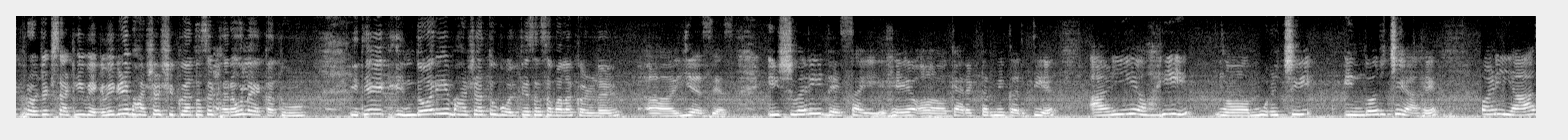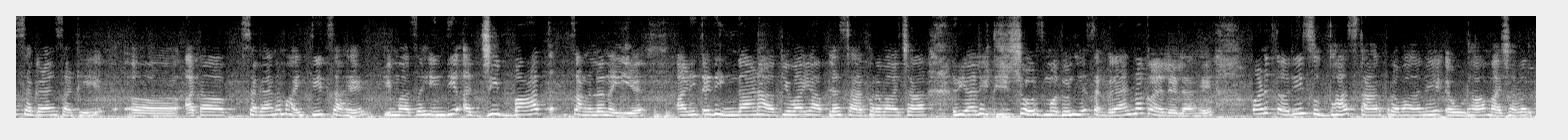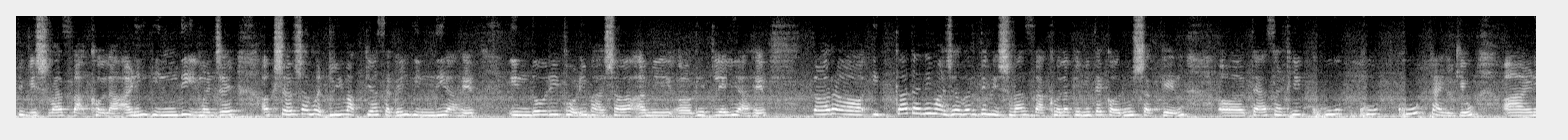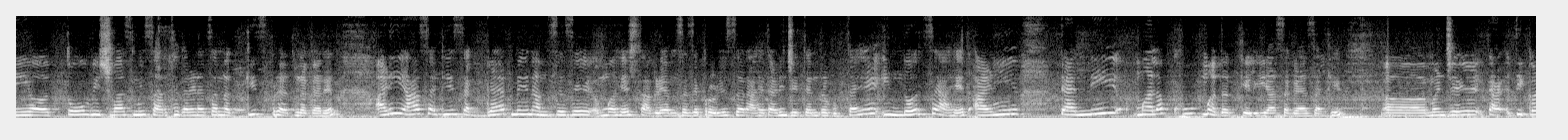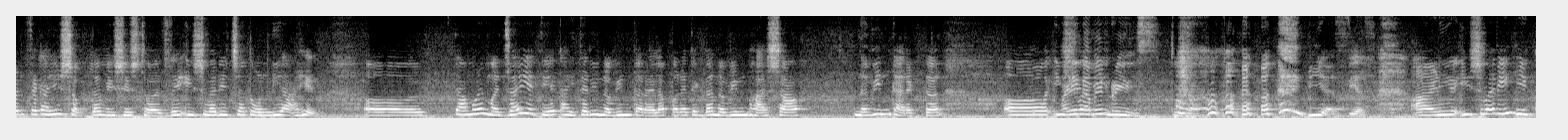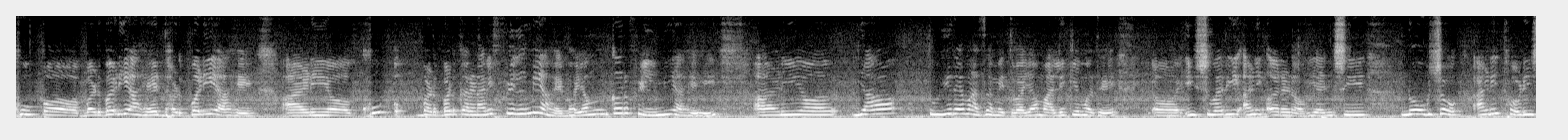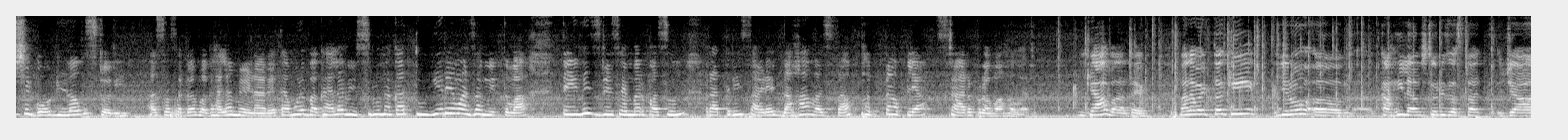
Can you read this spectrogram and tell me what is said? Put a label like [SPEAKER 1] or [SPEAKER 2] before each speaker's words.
[SPEAKER 1] प्रत्येक प्रोजेक्टसाठी वेगवेगळी भाषा शिकूयात असं ठरवलं आहे का तू? इथे एक इंदोरी भाषा तू बोलतेस असं मला कळलं आहे
[SPEAKER 2] येस येस ईश्वरी देसाई हे कॅरेक्टर मी करते आहे आणि ही मूळची इंदोरची आहे. पण या सगळ्यासाठी आता सगळ्यांना माहितीच आहे की माझं हिंदी अजिबात चांगलं नाही आहे आणि ते धिंगाणा किंवा या आपल्या स्टार प्रवाहाच्या रियालिटी शोजमधून हे सगळ्यांना कळलेलं आहे. पण तरीसुद्धा स्टार प्रवाहाने एवढा माझ्यावरती विश्वास दाखवला. आणि हिंदी म्हणजे अक्षरशः मधली वाक्य सगळी हिंदी आहेत. इंदोरी थोडी भाषा आम्ही घेतलेली आहे. तर इतका त्यांनी माझ्यावरती विश्वास दाखवला की मी ते करू शकेन. त्यासाठी खूप खूप खूप थँक्यू आणि तो विश्वास मी सार्थ करण्याचा नक्कीच प्रयत्न करेन. आणि यासाठी सगळ्यात मेन आमचे जे महेश कागडे आमचे जे प्रोड्युसर आहेत आणि जितेंद्र गुप्ता हे इंदोरचे आहेत. आणि त्यांनी मला खूप मदत केली या सगळ्यासाठी. म्हणजे त्या तिकडचे काही शब्द विशिष्ट जे ईश्वरीच्या तोंडी आहेत त्यामुळे मजा येते काहीतरी नवीन करायला. परत एकदा नवीन भाषा नवीन कॅरेक्टर
[SPEAKER 1] आणि नवीन रील्स
[SPEAKER 2] येस येस आणि ईश्वरी ही खूप बडबडी आहे धडपडी आहे आणि खूप बडबड करणारी फिल्मी आहे भयंकर फिल्मी आहे ही. आणि या तुही रे माझा मित्र या मालिकेमध्ये ईश्वरी आणि अर्णव यांची नोकझोक आणि थोडीशी गोड लव्ह स्टोरी असं सगळं बघायला मिळणार आहे. त्यामुळे बघायला विसरू नका. तुही रे माझा मितवा तेवीस डिसेंबरपासून रात्री साडे दहा वाजता फक्त आपल्या स्टार प्रवाहावर.
[SPEAKER 1] क्या बात आहे. मला वाटतं की यु नो काही लव्ह स्टोरीज असतात ज्या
